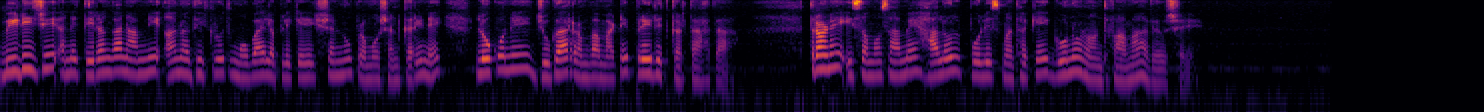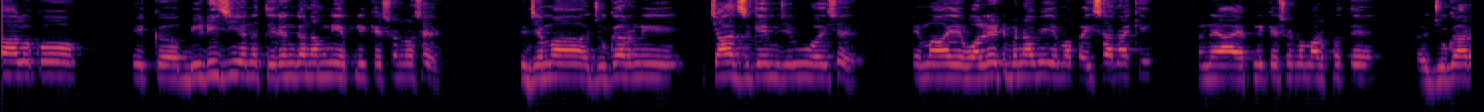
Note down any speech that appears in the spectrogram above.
બીડીજે અને તિરંગા નામની અનધિકૃત મોબાઈલ એપ્લિકેશનનું પ્રમોશન કરીને લોકોને જુગાર રમવા માટે પ્રેરિત કરતા હતા. ત્રણેય ઈસમો સામે હાલોલ પોલીસ મથકે ગુનો નોંધવામાં આવ્યો છે. આ લોકો એક બીડીજી અને તિરંગા નામની એપ્લિકેશનો છે. જેમાં જુગારની ચાર્જ ગેમ જેવું હોય છે. એમાં એ વોલેટ બનાવી, એમાં પૈસા નાખી અને આ એપ્લિકેશનો મારફતે જુગાર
